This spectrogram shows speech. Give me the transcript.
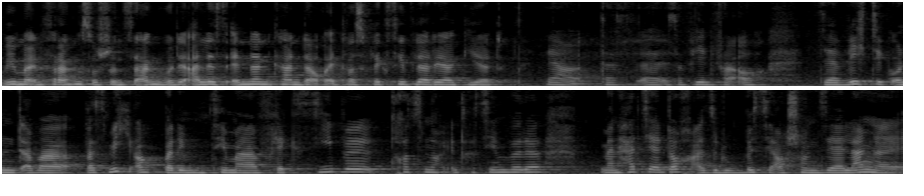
wie man in Franken so schön sagen würde, alles ändern kann, da auch etwas flexibler reagiert. Ja, das äh, ist auf jeden Fall auch sehr wichtig. Und aber was mich auch bei dem Thema flexibel trotzdem noch interessieren würde, man hat ja doch, also du bist ja auch schon sehr lange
